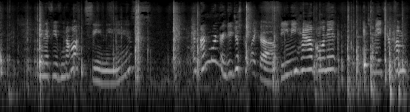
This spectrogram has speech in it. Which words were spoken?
And if you've not seen these, and I'm wondering, do you just put like a beanie hat on it to make your pumpkin?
